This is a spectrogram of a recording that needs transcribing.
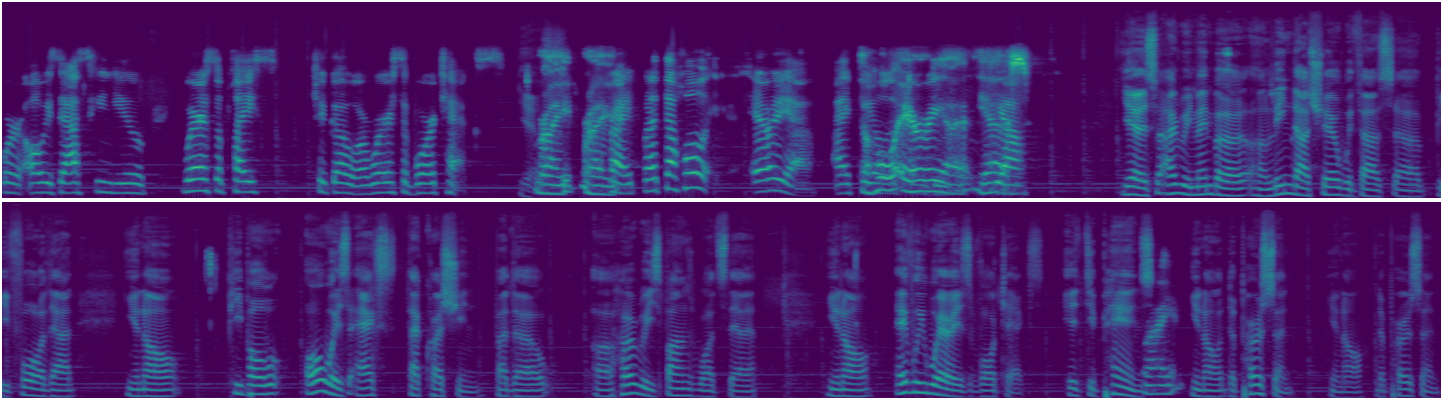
were always asking you, where's the place to go or where's the vortex? Yes. Right, right. Right. But the whole area, I feel. The whole area, be, yes. Yeah. Yes, I remember uh, Linda shared with us uh, before that, you know, people always ask that question, but uh, uh her response was that, you know, everywhere is vortex it depends, right. you know, the person, you know, the person,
